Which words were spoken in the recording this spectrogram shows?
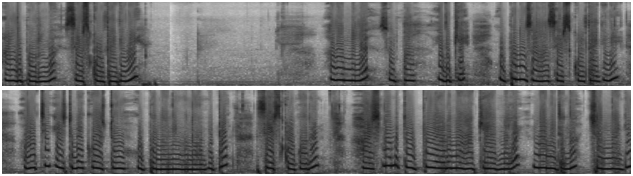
ಹಳದಿ ಪೌಡ್ರನ್ನ ಸೇರಿಸ್ಕೊಳ್ತಾ ಇದ್ದೀನಿ. ಅದಾದಮೇಲೆ ಸ್ವಲ್ಪ ಇದಕ್ಕೆ ಉಪ್ಪನ್ನು ಸಹ ಸೇರಿಸ್ಕೊಳ್ತಾ ಇದ್ದೀನಿ. ರುಚಿಗೆ ಎಷ್ಟು ಬೇಕೋ ಅಷ್ಟು ಉಪ್ಪನ್ನು ನೀವು ನೋಡಿಬಿಟ್ಟು ಸೇರಿಸ್ಕೊಳ್ಬೋದು. ಅರಿಶಿನ ಮತ್ತು ಉಪ್ಪು ಎರಡನ್ನೂ ಹಾಕಿ ಆದಮೇಲೆ ನಾನು ಇದನ್ನು ಚೆನ್ನಾಗಿ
